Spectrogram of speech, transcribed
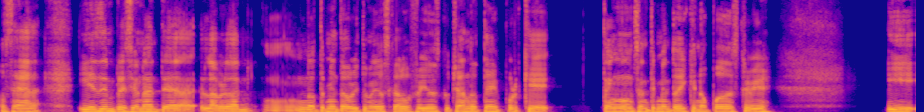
O sea, y es impresionante. La verdad, no te miento, ahorita me dio escalofrío escuchándote porque tengo un sentimiento ahí que no puedo describir. Y,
